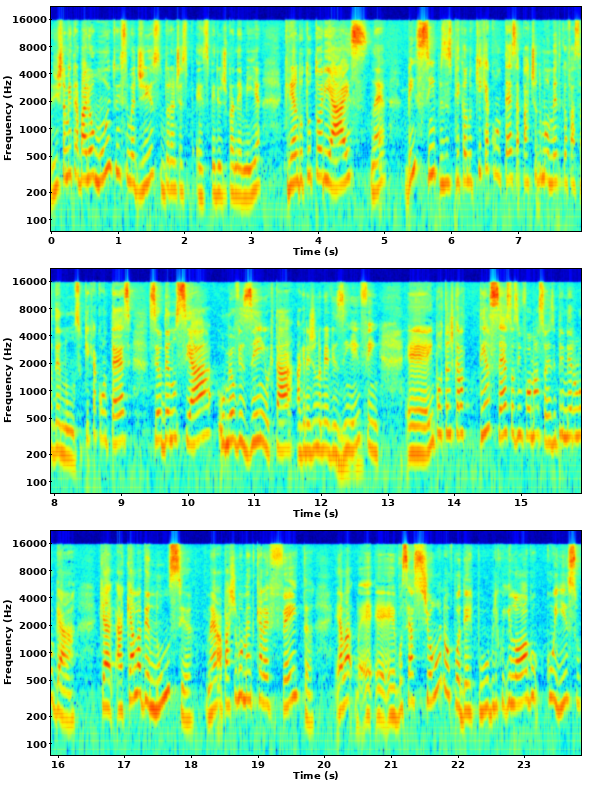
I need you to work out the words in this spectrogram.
A gente também trabalhou muito em cima disso durante esse, esse período de pandemia, criando tutoriais, né, bem simples, explicando o que, que acontece a partir do momento que eu faço a denúncia, o que, que acontece se eu denunciar o meu vizinho que está agredindo a minha vizinha, uhum. enfim. É importante que ela tenha acesso às informações, em primeiro lugar que a, aquela denúncia, né, a partir do momento que ela é feita, ela, é, é, é, você aciona o poder público e logo com isso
